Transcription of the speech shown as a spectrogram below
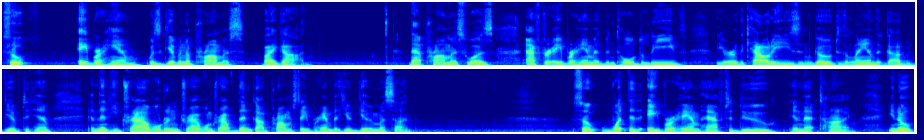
So Abraham was given a promise by God. That promise was after Abraham had been told to leave the Ur of the Chaldees and go to the land that God would give to him. And then he traveled and he traveled and traveled. Then God promised Abraham that he would give him a son. So, what did Abraham have to do in that time? You know,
